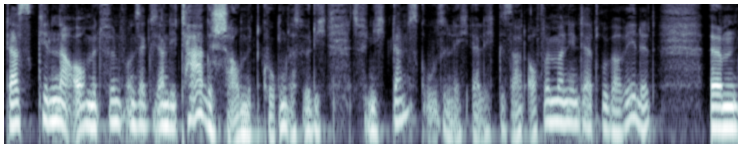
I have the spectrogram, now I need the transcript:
dass Kinder auch mit fünf und sechs Jahren die Tagesschau mitgucken. Das würde ich, das finde ich ganz gruselig, ehrlich gesagt, auch wenn man hinterher drüber redet. Ähm,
